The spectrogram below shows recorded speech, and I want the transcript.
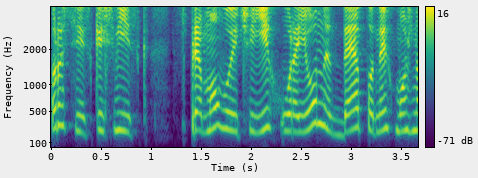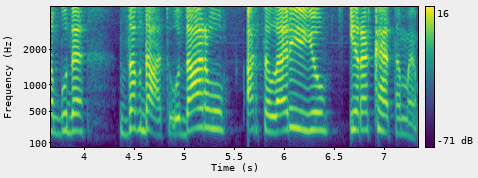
російських військ, спрямовуючи їх у райони, де по них можна буде завдати удару артилерією і ракетами.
